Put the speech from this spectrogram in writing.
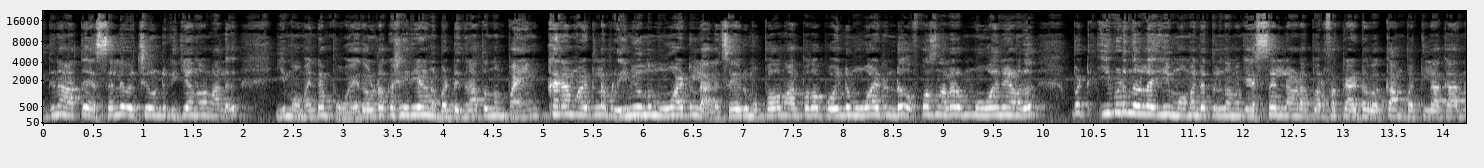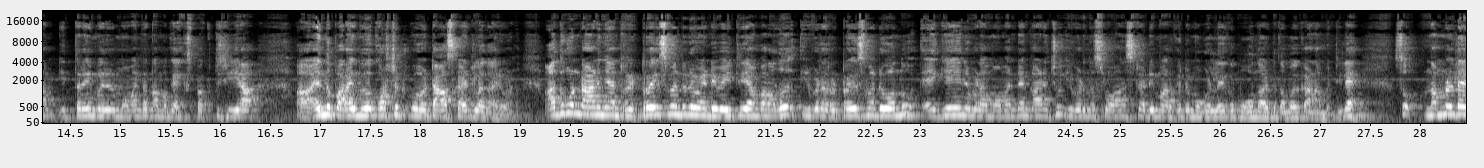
ഇതിനകത്ത് എസ് എൽ വെച്ചുകൊണ്ടിരിക്കുക എന്ന് പറഞ്ഞാൽ ഈ മൊമെന്റം പോയതുകൊണ്ടൊക്കെ ശരിയാണ്. ബട്ട് ഇതിനകത്തൊന്നും ഭയങ്കരമായിട്ടുള്ള പ്രീമിയം ഒന്നും മൂവ് ആയിട്ടില്ല. അല്ലെ ഒരു മുപ്പതോ നാൽപ്പതോ പോയിന്റ് മൂവ് ആയിട്ടുണ്ട്. ഓഫ് കോഴ്സ് നല്ലൊരു മൂവ് തന്നെയാണത്. ബട്ട് ഇവിടെ നിന്നുള്ള ഈ മൊമെന്റത്തിൽ നമുക്ക് എസ് എല്ലിന് അവിടെ പെർഫെക്റ്റ് ആയിട്ട് വെക്കാൻ പറ്റില്ല. കാരണം ഇത്രയും വലിയൊരു മൊമെന്റം നമുക്ക് എക്സ്പെക്ട് ചെയ്യാം എന്ന് പറയുന്നത് കുറച്ച് ടാസ്ക് ആയിട്ടുള്ള കാര്യമാണ്. അതുകൊണ്ടാണ് ഞാൻ റിട്രേസ്മെന്റിന് വേണ്ടി വെയിറ്റ് ചെയ്യാൻ പറഞ്ഞത്. ഇവിടെ റിട്രേസ്മെന്റ് വന്നു. എഗെയിൻ ഇവിടെ മൊമെന്റം കാണിച്ചു. ഇവിടുന്ന് സ്ലോ ആൻഡ് സ്റ്റഡി മാർക്കറ്റ് മുകളിലേക്ക് പോകുന്നതായിട്ട് നമുക്ക് കാണാൻ പറ്റി അല്ലേ സോ നമ്മളുടെ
